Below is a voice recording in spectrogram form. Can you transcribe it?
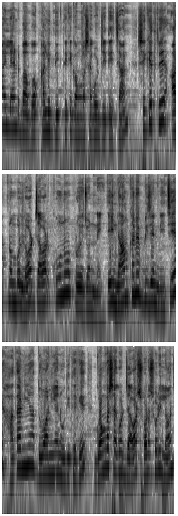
আইল্যান্ড বা বকখালির দিক থেকে গঙ্গাসাগর যেতে চান, সেক্ষেত্রে আট নম্বর লট যাওয়ার কোনো প্রয়োজন নেই। এই নামখানা ব্রিজের নিচে হাতানিয়া দোয়ানিয়া নদী থেকে গঙ্গাসাগর যাওয়ার সরাসরি লঞ্চ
